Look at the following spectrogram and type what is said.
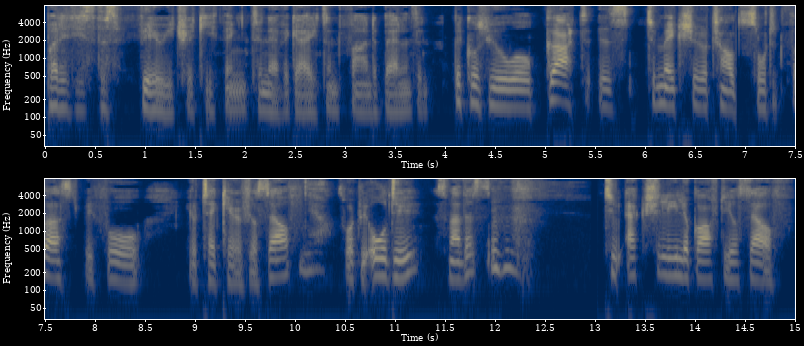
But it is this very tricky thing to navigate and find a balance in because your gut is to make sure your child's sorted first before you take care of yourself. Yeah. It's what we all do as mothers. To actually look after yourself.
